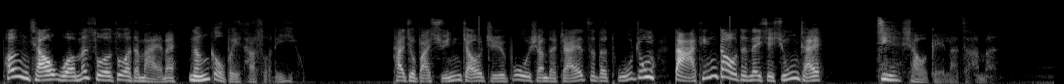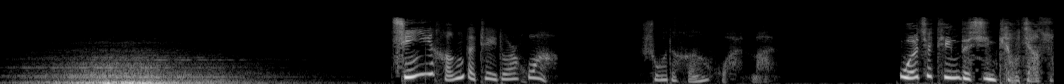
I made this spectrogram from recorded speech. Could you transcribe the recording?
碰巧我们所做的买卖能够被他所利用，他就把寻找纸布上的宅子的途中打听到的那些凶宅介绍给了咱们。秦一恒的这段话说的很缓慢。我却听得心跳加速。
